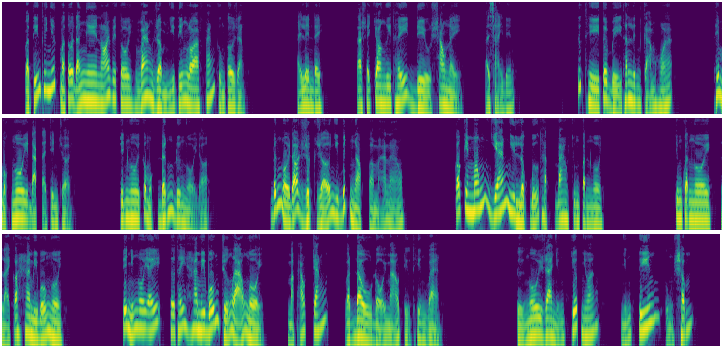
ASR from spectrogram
Và tiếng thứ nhất mà tôi đã nghe nói với tôi vang rầm như tiếng loa phán cùng tôi rằng Hãy lên đây, ta sẽ cho ngươi thấy điều sau này phải xảy đến. Tức thì tôi bị Thánh Linh cảm hóa, thấy một ngôi đặt tại trên trời. Trên ngôi có một đấng đương ngồi đó. Đấng ngồi đó rực rỡ như bích ngọc và mã não. Có cái móng dáng như lục bửu thạch bao chung quanh ngôi. Chung quanh ngôi lại có 24 ngôi. Trên những ngôi ấy, tôi thấy 24 trưởng lão ngồi, mặc áo trắng và đầu đội mão triều thiên vàng. Từ ngôi ra những chớp nhoáng, những tiếng cùng sấm,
